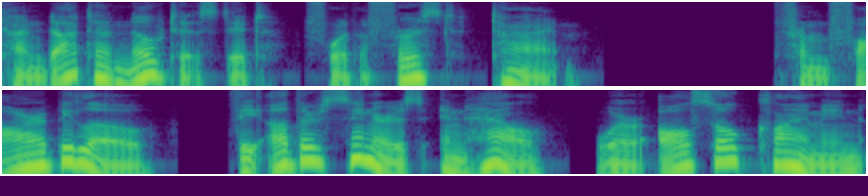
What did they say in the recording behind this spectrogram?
Kandata noticed it for the first time. From far below, the other sinners in hell were also climbing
